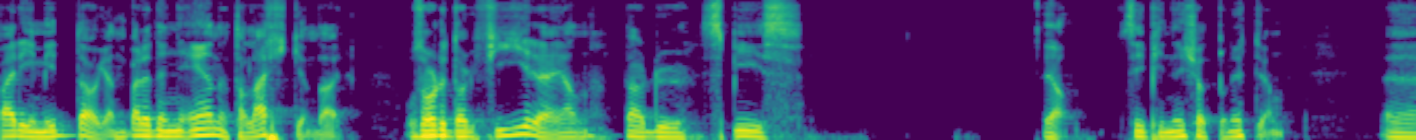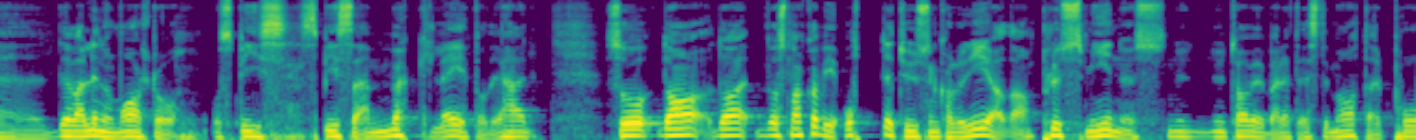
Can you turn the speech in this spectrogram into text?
bare i middagen. Bare den ene tallerkenen der. Og så har du dag fire igjen, der du spiser ja, si pinnekjøtt på nytt igjen. Eh, det er veldig normalt å, å spise, spise seg møkk lei på de her. Så da, da, da snakker vi 8000 kalorier, da, pluss minus. Nå tar vi bare et estimat her på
